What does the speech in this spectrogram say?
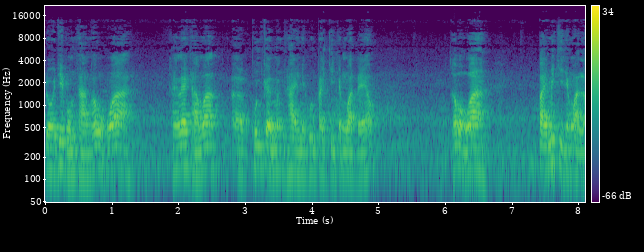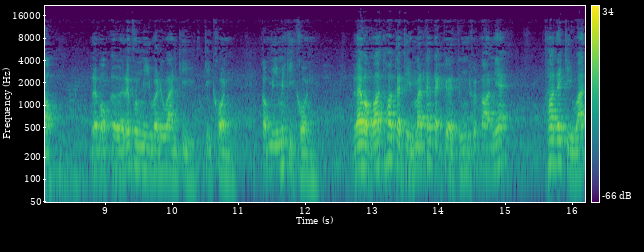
โดยที่ผมถามเขาบอกว่าครั้งแรกถามว่าคุณเกิดเมืองไทยเนี่ยคุณไปกี่จังหวัดแล้วเขาบอกว่าไปไม่กี่จังหวัดหรอก แล้วบอกเออแล้วคุณมีบริวารกี่กี่คน ก็มีไม่กี่คน แล้วบอกว่าทอดกระถินมาตั้งแต่เกิดถึงตอนเนี้ยทอดได้กี่วัด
